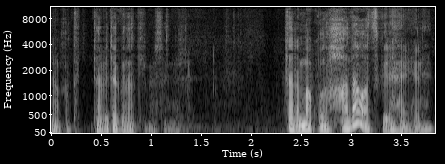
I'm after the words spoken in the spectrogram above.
なんかた食べたくなってきましたね。ただまあこの花は作れないよね。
